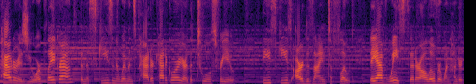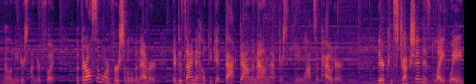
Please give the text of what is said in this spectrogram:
powder is your playground, then the skis in the women's powder category are the tools for you. These skis are designed to float. They have waists that are all over 100 millimeters underfoot, but they're also more versatile than ever. They're designed to help you get back down the mountain after skiing lots of powder. Their construction is lightweight,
